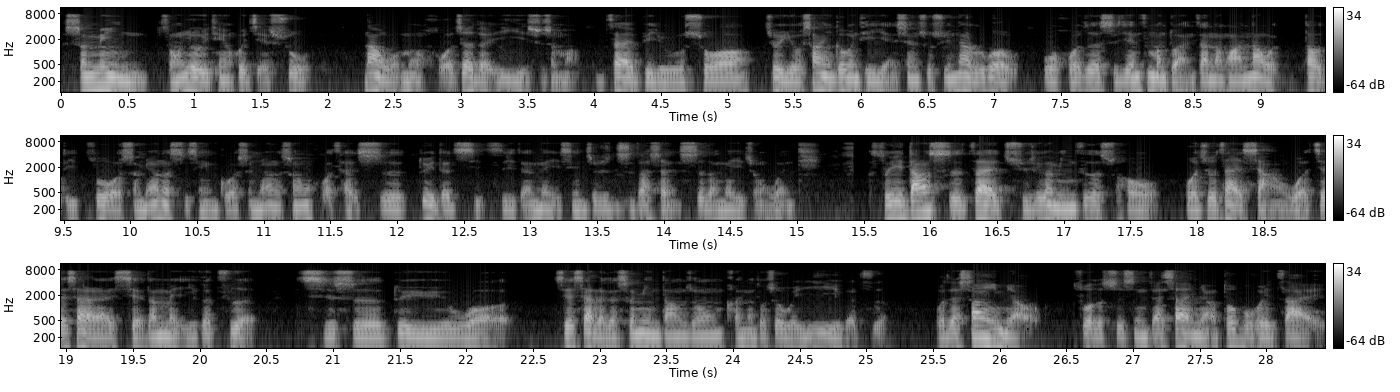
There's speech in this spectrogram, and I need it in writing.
生命总有一天会结束，那我们活着的意义是什么？再比如说，就由上一个问题衍生出去，那如果我活着的时间这么短暂的话，那我到底做什么样的事情、过什么样的生活才是对得起自己的内心，就是值得审视的那一种问题。所以当时在取这个名字的时候，我就在想，我接下来写的每一个字。其实对于我接下来的生命当中，可能都是唯一一个字。我在上一秒做的事情，在下一秒都不会再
